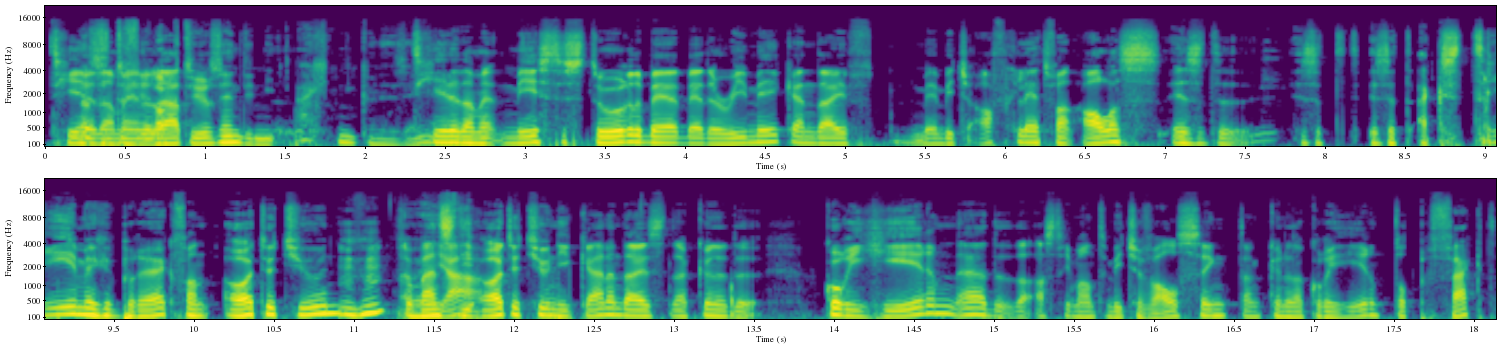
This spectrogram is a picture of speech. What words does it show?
hetgene dat dat, er mij inderdaad zijn die niet, echt niet kunnen zingen. Hetgene dat mij het meeste stoorde bij, bij de remake, en dat heeft mij een beetje afgeleid van alles, is het, is het, is het extreme gebruik van autotune. Mhm. Voor Eh, mensen ja. die autotune niet kennen, dat, is, dat kunnen de corrigeren. Hè, de- de- als er iemand een beetje vals zingt, dan kunnen we dat corrigeren tot perfect.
